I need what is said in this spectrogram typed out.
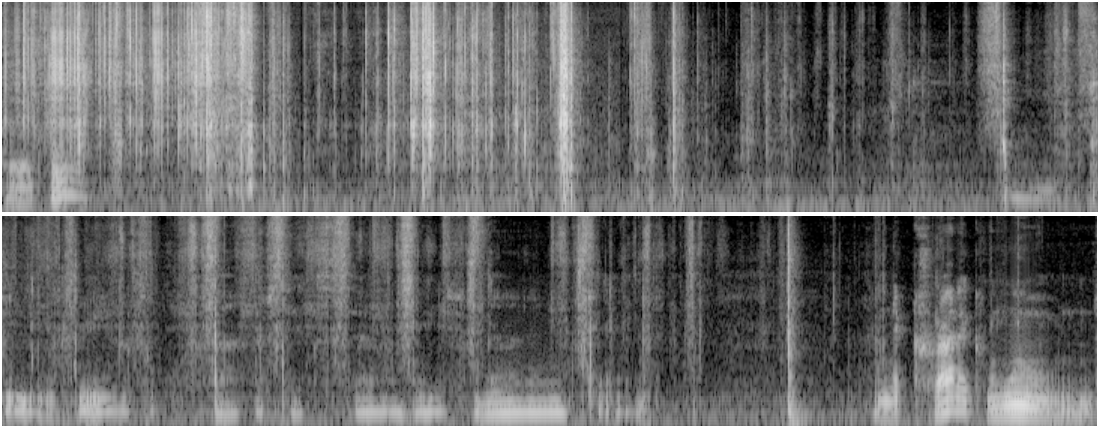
Pack four. One, two, three, four, five, six, seven, eight, nine, ten. Necrotic Wound.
